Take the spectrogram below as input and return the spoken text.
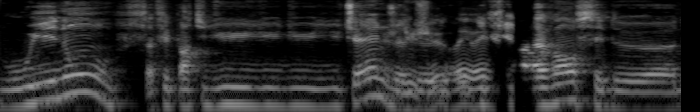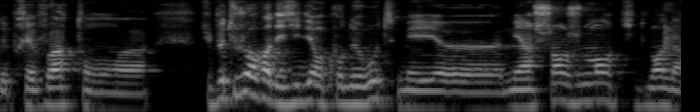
Euh, Oui et non, ça fait partie du, du- du challenge Du de, jeu, oui, oui. d'écrire à l'avance et de, de prévoir ton. euh, Tu peux toujours avoir des idées en cours de route, mais, euh, mais un changement qui demande un,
